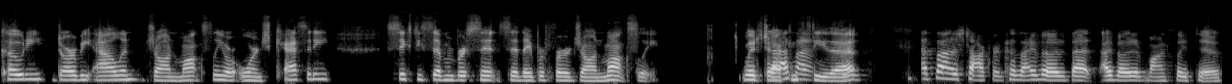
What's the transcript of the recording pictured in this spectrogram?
Cody, Darby Allin, Jon Moxley, or Orange Cassidy. 67% said they prefer Jon Moxley, which I can not- see that. That's not a shocker because I voted that I voted Moxley too.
